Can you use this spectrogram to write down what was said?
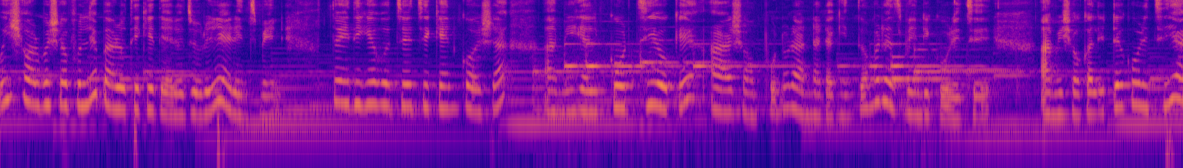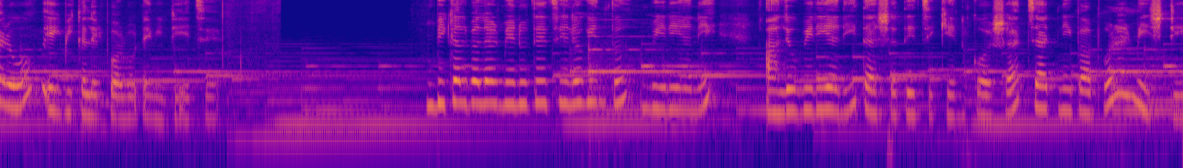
ওই সর্বসাফল্যে বারো থেকে তেরো জোরের অ্যারেঞ্জমেন্ট তো এইদিকে হচ্ছে চিকেন কষা। আমি হেল্প করছি ওকে, আর সম্পূর্ণ রান্নাটা কিন্তু আমার হাজব্যান্ডই করেছে। আমি সকালেরটা করেছি, আর ও এই বিকালের পর্বটা মিটিয়েছে। বিকালবেলার মেনুতে ছিল কিন্তু বিরিয়ানি, আলু বিরিয়ানি, তার সাথে চিকেন কষা, চাটনি পাঁপড় আর মিষ্টি।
